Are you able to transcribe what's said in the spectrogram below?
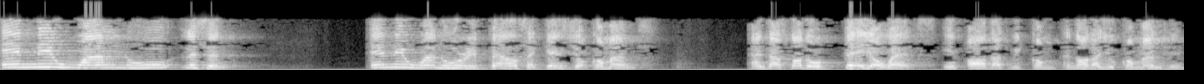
Anyone who, listen, anyone who rebels against your commands and does not obey your words in all that we com- in all that you command him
